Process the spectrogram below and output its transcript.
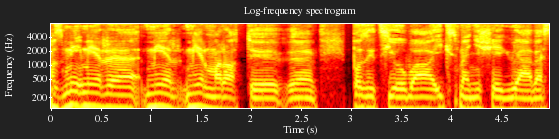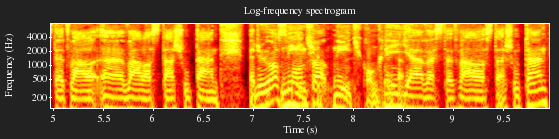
az mi, miért, miért, miért maradt ő pozícióba X mennyiségű elvesztett választás után? Mert ő azt négy, mondta, négy konkrétan. Négy elvesztett választás után,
